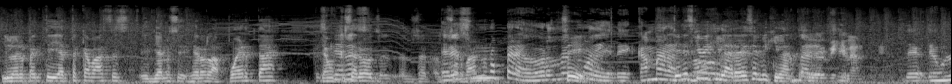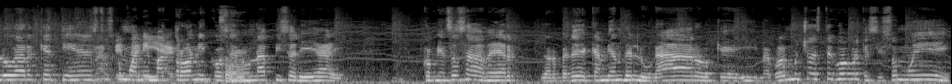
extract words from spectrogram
y luego de repente ya te acabaste, ya no se cierra la puerta, Es tengo que que, eres- estar obs- obs- Eres observando. un operador de, Sí. como de, de cámara. Tienes que ¿no? vigilar, eres el vigilante. Ándale, El sí. De, de un lugar que tiene estos como animatrónicos sí. en una pizzería y comienzas a ver, de repente cambian de lugar o que y me acuerdo mucho de este juego porque se hizo muy eh,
